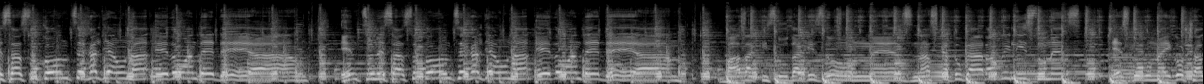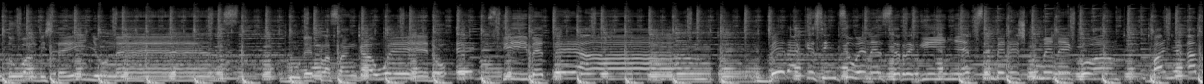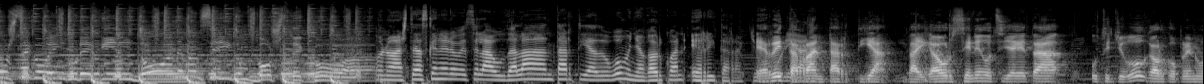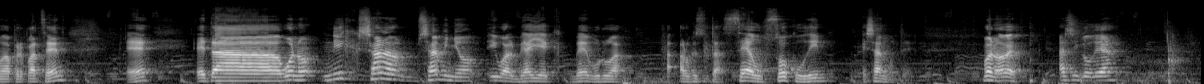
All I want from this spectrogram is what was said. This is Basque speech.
ezazu kontzejal jauna edo handerea. Entzun ezazu kontzejal jauna edo handerea. Badakizu dakizunez, nazkatu gara hobilizunez Ez dugu nahi gotxaldu albiste ilunez. Gure plazan gauero eguzki betean Berak ezin zuen ez erregin, etzen bere eskumenekoa Baina adostegoen gurekin doan eman zigun bostekoa Bueno, aste azkenero bezala udalan tartia dugu, baina gaurkoan herritarrak jo. Herritarran tartia. Bai, gaur zinegotziak eta utzitugu, gaurko plenua prepatzen. Eh? Eta, bueno, nik sana, samino, igual, behaiek, behe burua, aurkezuta, ze auzoku din, esan gute. Bueno, a ver, hasiko gea.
